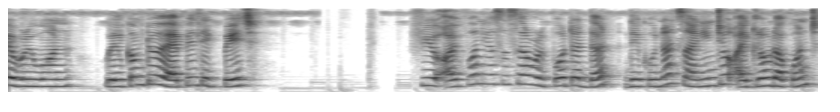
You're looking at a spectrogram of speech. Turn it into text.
everyone, welcome to Apple TechPage. Few iPhone users have reported that they could not sign into iCloud account.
